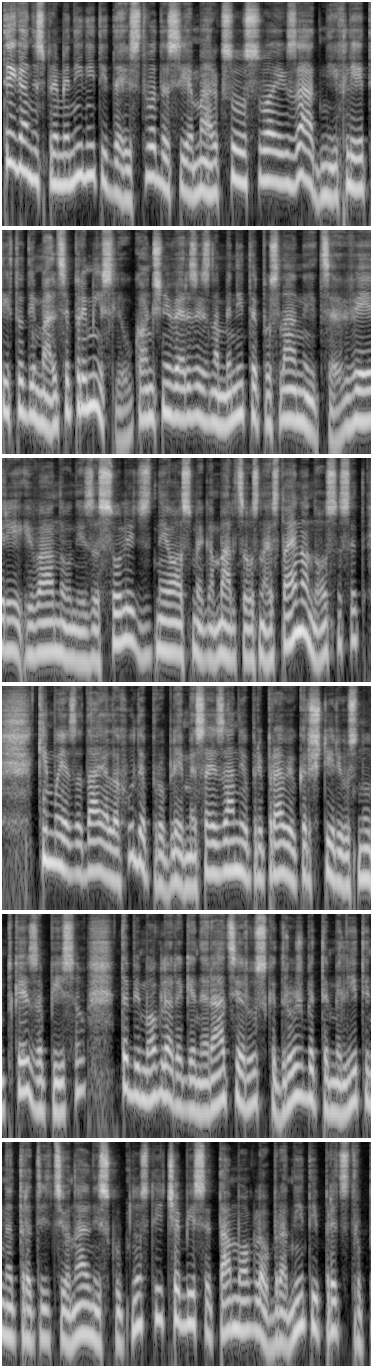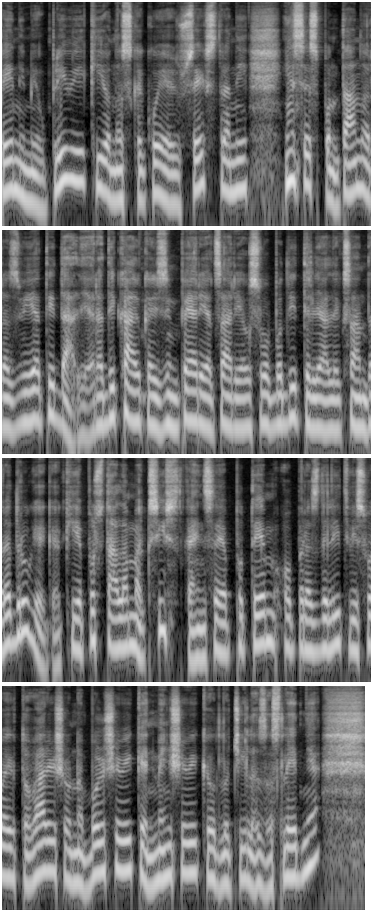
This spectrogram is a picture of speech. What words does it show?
Tega ne spremeni niti dejstvo, da si je Marks v svojih zadnjih letih tudi malce premislil. V končni verziji znamenite poslanice Veri Ivanovni za Solič z dne 8. marca 1881, ki mu je zadajala hude probleme, saj je za njo pripravil kar štiri usnutke, zapisal, da bi mogla regeneracija ruske družbe temeljiti na tradicionalni skupnosti, če bi se ta mogla obraniti pred strupenimi vplivi, ki jo naskakuje iz vseh strani in se spontano razvijati dalje. Radikalka iz imperija carja osvoboditelja Aleksandra II., ki je postala marksistka in se je potem ob razdelitvi svojih tovarišev na bolševike in menševike odločila za slednje,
